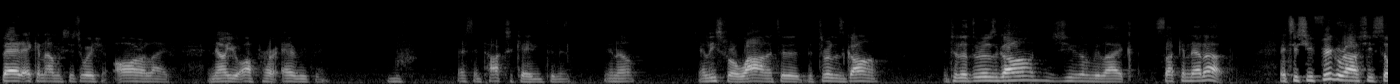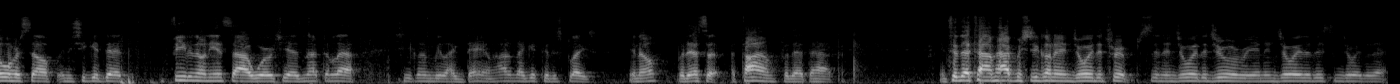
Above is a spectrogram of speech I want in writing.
bad economic situation all her life, and now you offer her everything. That's intoxicating to them, you know? At least for a while until the thrill is gone. Until the thrill is gone, she's gonna be like sucking that up. Until she figure out she sold herself and she get that feeling on the inside where she has nothing left. She's gonna be like, damn, how did I get to this place? You know? But that's a, a time for that to happen. Until that time happens, she's gonna enjoy the trips and enjoy the jewelry and enjoy the this, enjoy the that.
